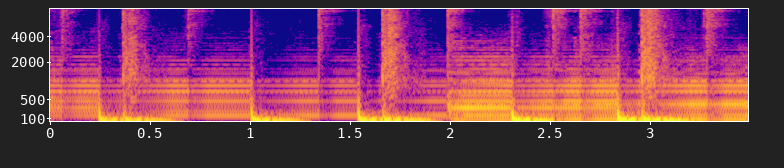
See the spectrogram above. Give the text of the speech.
Thank you.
